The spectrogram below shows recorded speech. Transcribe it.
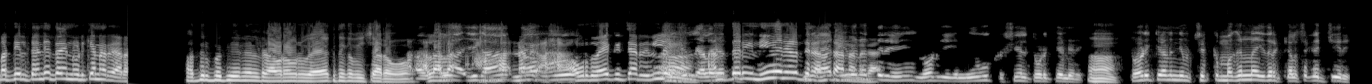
ಮತ್ ಇಲ್ಲಿ ತಂದೆ ತಾಯಿ ನೋಡ್ಕೊನಾರ ಯಾರ? ಅದ್ರ ಬಗ್ಗೆ ಏನ್ ಹೇಳ್ರಿ? ಅವ್ರವ್ರ ವೈಯಕ್ತಿಕ ವಿಚಾರವು? ಅಲ್ಲ ಅಲ್ಲ ಈಗ ಅವ್ರದ್ದು ವೈಯಕ್ತಿಕ ವಿಚಾರ ಇರ್ಲಿ ಹಾ, ನೀವೇನ್ ಹೇಳ್ತೀರಾ ನನಗ? ನೋಡ್ರಿ ಈಗ ನೀವು ಕೃಷಿಯಲ್ಲಿ ತೊಡ್ಕೊಂಡಿರಿ. ಹಾ. ತೊಡ್ಕೊಂಡು ನಿಮ್ ಚಿಕ್ಕ ಮಗನ್ನ ಇದ್ರ ಕೆಲಸಕ್ಕೆ ಹಚ್ಚಿರಿ.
